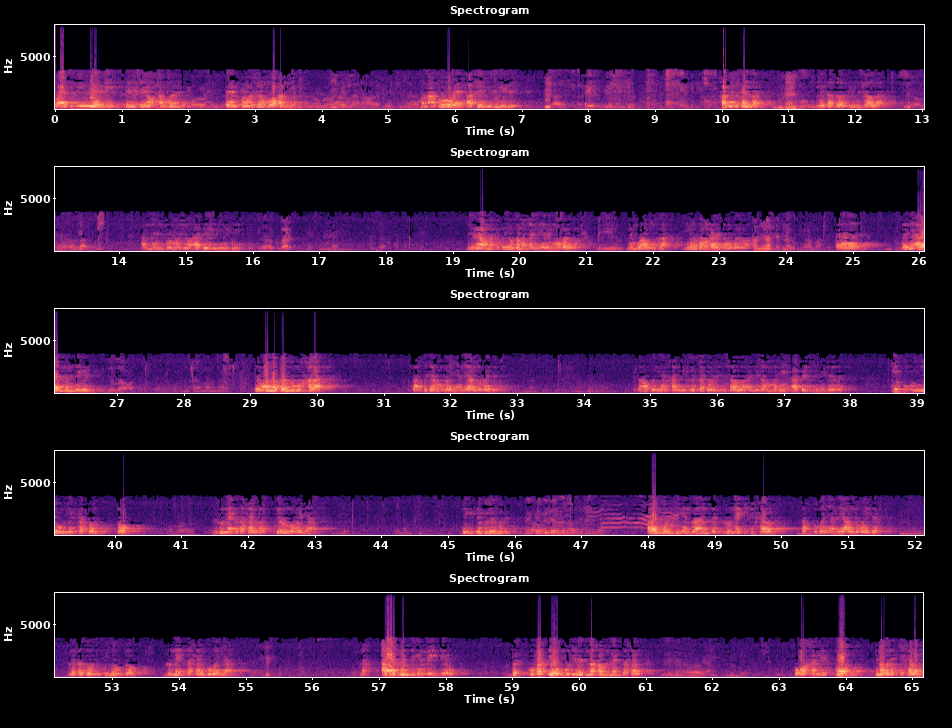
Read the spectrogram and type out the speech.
waaye ci biir weer bi dañoo am beneen promotion boo xam ni mën naa ko woowee affaire immunisée xam ngeen kañ la le 14 incha allah am nañ promotion affaire immunisée li may wax nag dafa ñëw sama xel nii rek ma koy wax même bu amul sax ñëw na sama xel rek dama koy wax. am na. Euh, dañuy alal mën njëgën demoon na ba lu mu xalaat sax du jar mu koy ñaan yàlla lu koy demee. dama bëgg ngeen xam ni le 14 incha allah li tax ma ne appel limité la képp ku ñëw le 14 toog lu nekk sa xel la jël nga koy ñaan. dégg dégg leen ma de xale moom jigéen daan def lu nekk ci xelam ndax du ko ñaan yàlla da koy def la quatorze ku ñëw toog lu nekk sa xel bu ko ñaan ndax alal moom jigéen day teew ba ku fa teew ku ci ne dina xam lu nekk sa xel bu ko xamee moom dina ko def ci xelam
